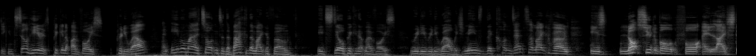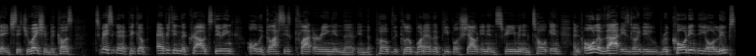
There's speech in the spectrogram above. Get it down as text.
you can still hear it's picking up my voice pretty well. And even when I talk into the back of the microphone, it's still picking up my voice really, really well, which means the condenser microphone is not suitable for a live stage situation because it's basically going to pick up everything the crowd's doing, all the glasses clattering in the in the pub, the club, whatever, people shouting and screaming and talking, and all of that is going to record into your loops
